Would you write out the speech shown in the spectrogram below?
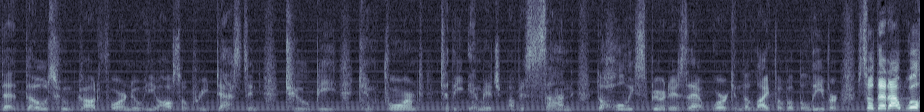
that those whom God foreknew, he also predestined to be conformed to the image of his Son. The Holy Spirit is at work in the life of a believer, so that I will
